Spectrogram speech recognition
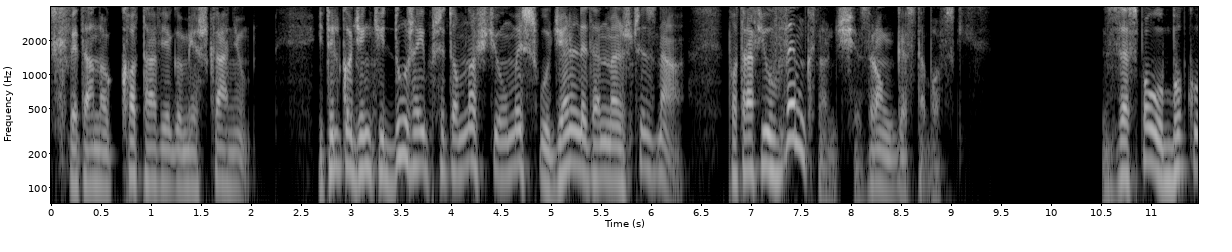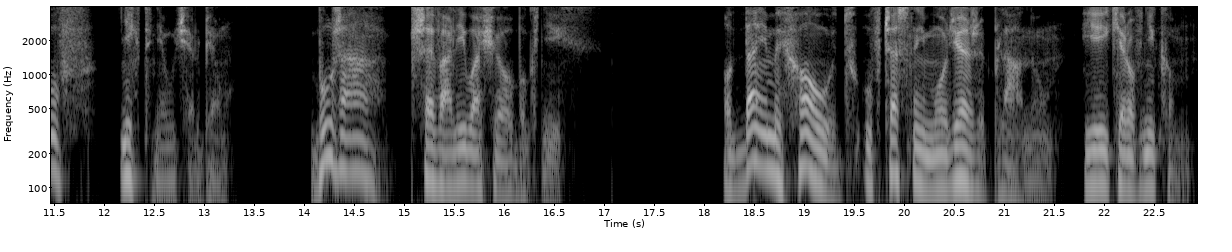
Schwytano kota w jego mieszkaniu I tylko dzięki dużej przytomności umysłu dzielny ten mężczyzna potrafił wymknąć się z rąk gestabowskich. Z zespołu Buków nikt nie ucierpiał. Burza przewaliła się obok nich. Oddajmy hołd ówczesnej młodzieży planu i jej kierownikom.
